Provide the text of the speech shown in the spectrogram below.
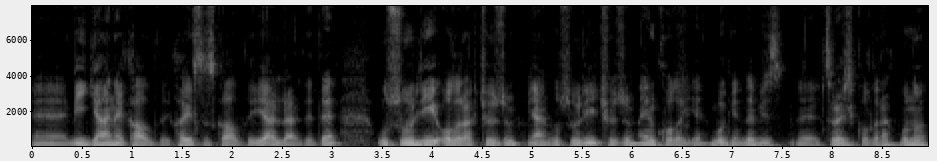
e, bilgane kaldığı, kayıtsız kaldığı yerlerde de usulü olarak çözüm yani usulü çözüm en kolayı. Bugün de biz e, trajik olarak bunu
